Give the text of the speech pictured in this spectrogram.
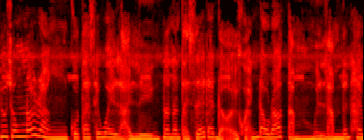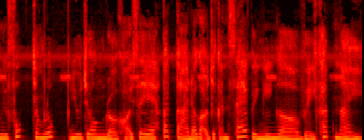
Du Trung nói rằng cô ta sẽ quay lại liền, nên anh tài xế đã đợi khoảng đâu đó tầm 15 đến 20 phút. Trong lúc Du Jun rời khỏi xe, bác tài đã gọi cho cảnh sát vì nghi ngờ vị khách này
